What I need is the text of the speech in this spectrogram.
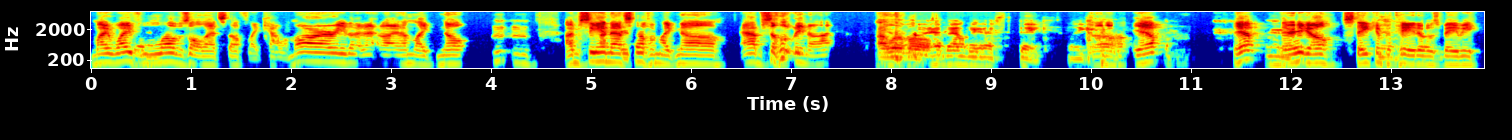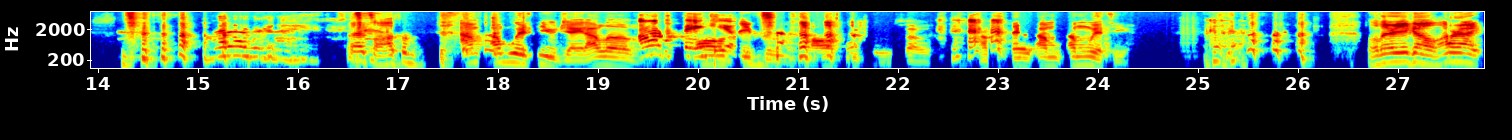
My wife yeah. loves all that stuff like calamari. And I'm like, no, mm-mm. I'm seeing that stuff. I'm like, no, absolutely not. I love all. I have that when I have steak. Like, uh, yep, yep. There you go, steak and yeah. potatoes, baby. Whatever, guys. That's awesome. I'm I'm with you, Jade. I love oh, thank all you. Seafood, all seafood, so I'm, I'm I'm with you. well, there you go. All right.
